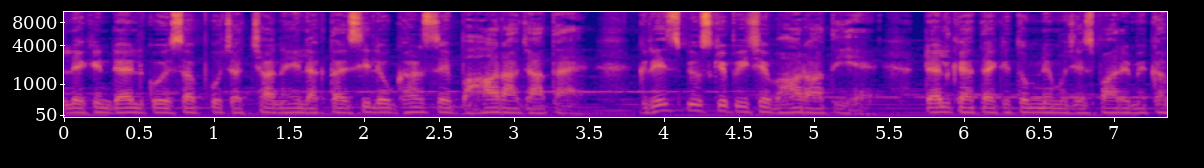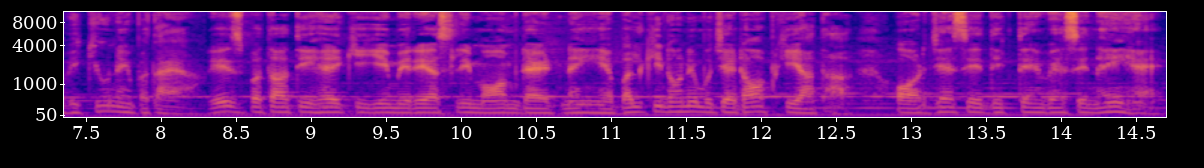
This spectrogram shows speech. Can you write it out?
लेकिन डेल को ये सब कुछ अच्छा नहीं लगता, इसीलिए वो घर से बाहर आ जाता है। ग्रेस भी उसके पीछे बाहर आती है। डेल कहता है कि तुमने मुझे इस बारे में कभी क्यों नहीं बताया? ग्रेस बताती है कि ये मेरे असली मॉम डैड नहीं है, बल्कि इन्होंने मुझे अडॉप्ट किया था, और जैसे दिखते हैं वैसे नहीं है।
